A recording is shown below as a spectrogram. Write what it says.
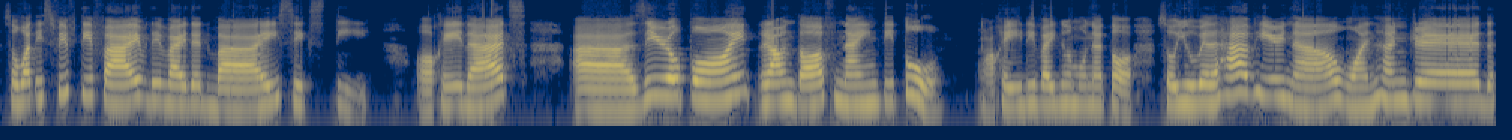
So, what is 55 divided by 60? Okay, that's uh, 0 point round off 92. Okay, divide mo muna to. So, you will have here now 100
